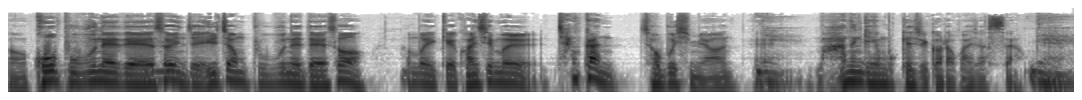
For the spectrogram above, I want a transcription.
어, 그 부분에 대해서 이제 일정 부분에 대해서 한번 이렇게 관심을 잠깐 접으시면 예, 네. 많은 게 행복해질 거라고 하셨어요. 네.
